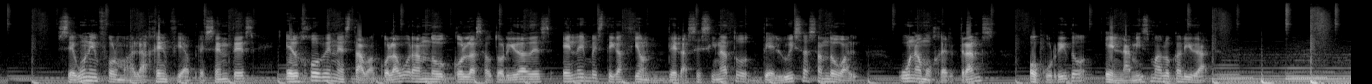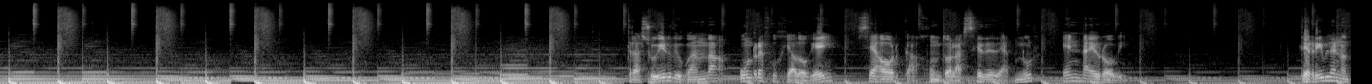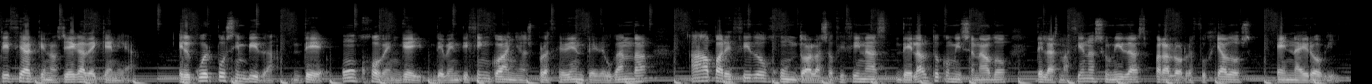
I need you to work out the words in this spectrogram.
Según informa la agencia Presentes, el joven estaba colaborando con las autoridades en la investigación del asesinato de Luisa Sandoval, una mujer trans, ocurrido en la misma localidad. Tras huir de Uganda, un refugiado gay se ahorca junto a la sede de ACNUR en Nairobi. Terrible noticia que nos llega de Kenia. El cuerpo sin vida de un joven gay de 25 años procedente de Uganda ha aparecido junto a las oficinas del Alto Comisionado de las Naciones Unidas para los Refugiados en Nairobi.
